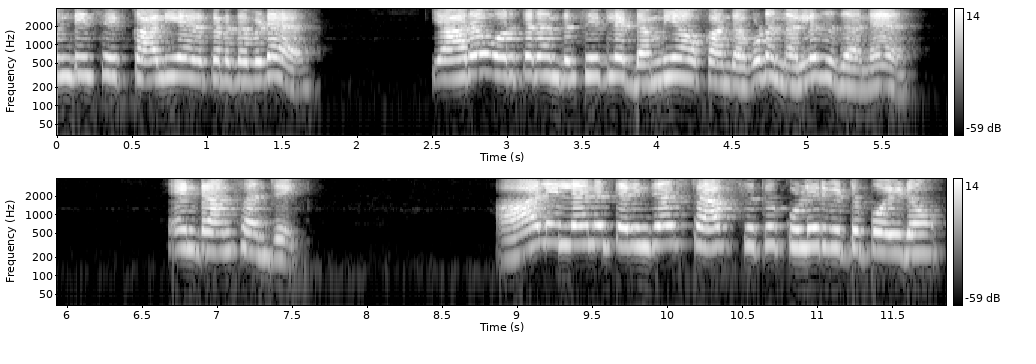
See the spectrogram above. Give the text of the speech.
எம்டி சீட் காலியாக இருக்கிறத விட யாரோ ஒருத்தர் அந்த சீட்ல டம்மியா உட்காந்தா கூட நல்லது தானே? என்றான் சஞ்சய். ஆள் இல்லைன்னு தெரிஞ்சா ஸ்டாஃப்ஸுக்கு குளிர் விட்டு போயிடும்.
